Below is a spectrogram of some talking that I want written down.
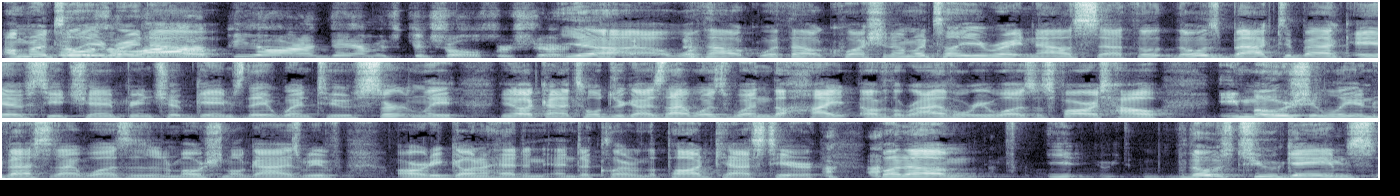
I'm going to tell you a right lot now. of PR and damage control for sure. Yeah, uh, without without question. I'm going to tell you right now, Seth. th- Those back-to-back AFC Championship games they went to, certainly, you know, I kind of told you guys that was when the height of the rivalry was, as far as how emotionally invested I was as an emotional guy. As we've already gone ahead and, and declared on the podcast here, but um, you, those two games,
